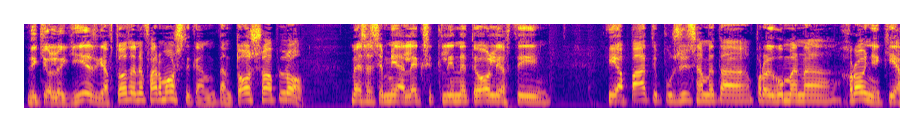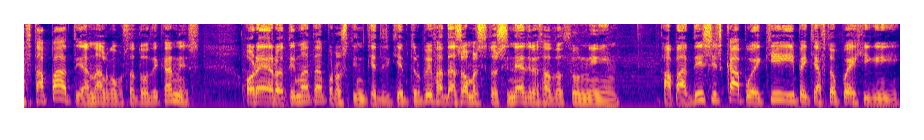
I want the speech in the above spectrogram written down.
δικαιολογίες, γι' αυτό δεν εφαρμόστηκαν. Ήταν τόσο απλό. Μέσα σε μία λέξη κλείνεται όλη αυτή η απάτη που ζήσαμε τα προηγούμενα χρόνια και η αυταπάτη, ανάλογα πώ θα το δει κανείς. Ωραία ερωτήματα προς την Κεντρική Επιτροπή. Φανταζόμαστε στο συνέδριο θα δοθούν οι απαντήσεις. Κάπου εκεί είπε και αυτό που έχει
